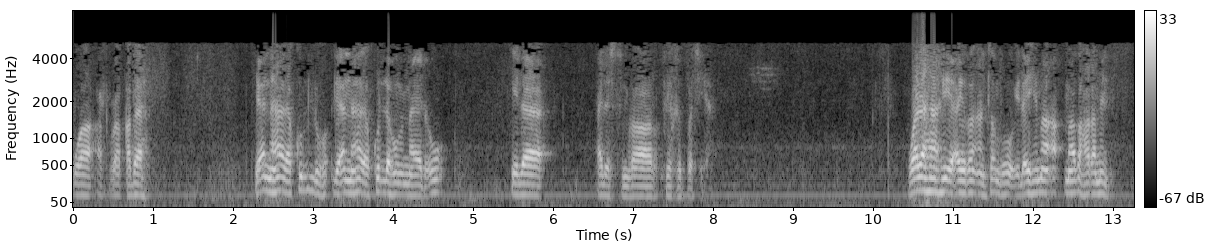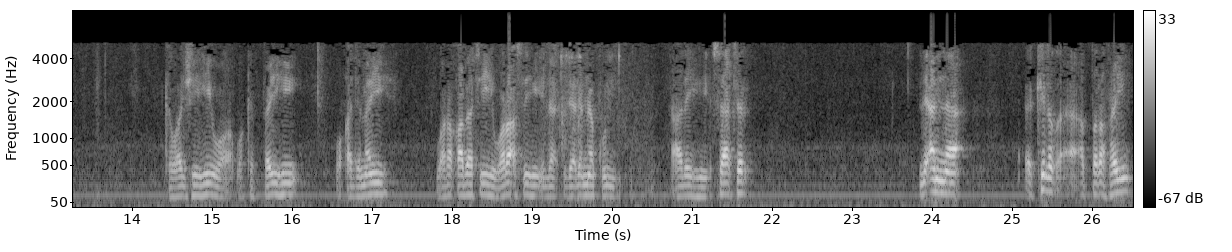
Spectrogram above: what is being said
والرقبة لأن هذا كله لأن هذا كله مما يدعو إلى الاستمرار في خطبتها ولها هي أيضا أن تنظر إليه ما, ما ظهر منه كوجهه وكفيه وقدميه ورقبته ورأسه إذا لم يكن عليه ساتر لأن كلا الطرفين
